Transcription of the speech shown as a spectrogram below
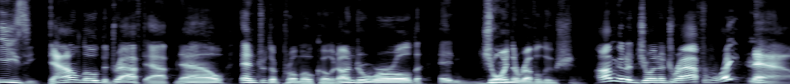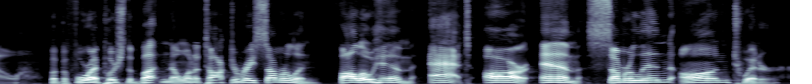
Easy. Download the draft app now, enter the promo code Underworld, and join the revolution. I'm going to join a draft right now. But before I push the button, I want to talk to Ray Summerlin. Follow him at RM Summerlin on Twitter.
